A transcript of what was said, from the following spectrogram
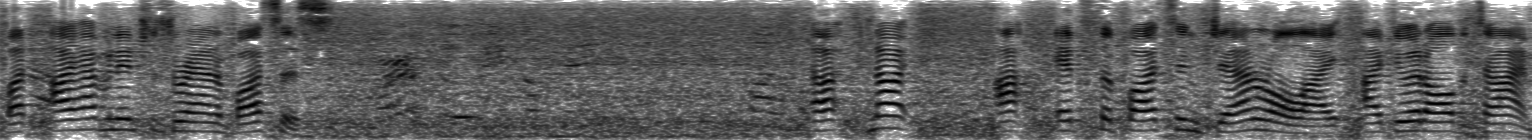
but I have an interest around buses. Or movie something. Uh, not. Uh, it's the bus in general. I, I do it all the time.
